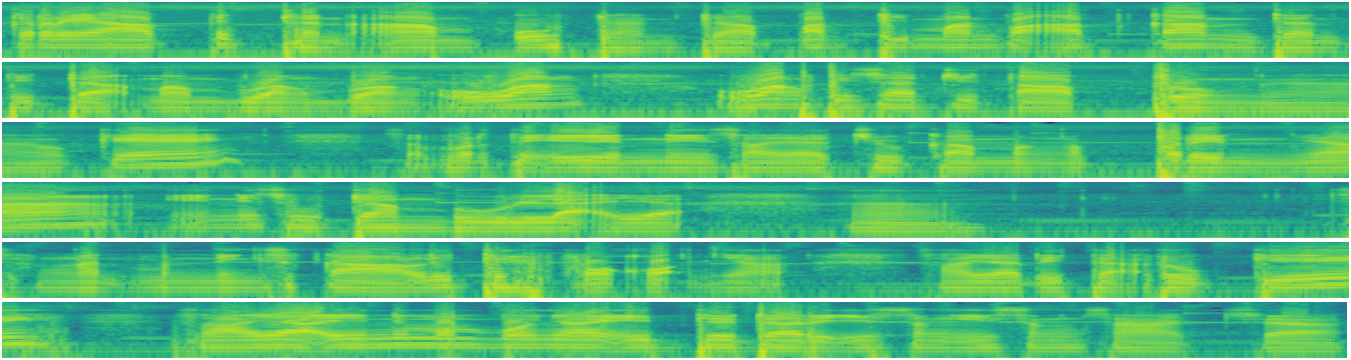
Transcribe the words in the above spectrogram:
kreatif dan ampuh dan dapat dimanfaatkan dan tidak membuang-buang uang. Uang bisa ditabung. Nah, oke. Seperti ini saya juga mengeprintnya. Ini sudah bulak ya. Nah, sangat mending sekali deh pokoknya. Saya tidak rugi. Saya ini mempunyai ide dari iseng-iseng saja.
